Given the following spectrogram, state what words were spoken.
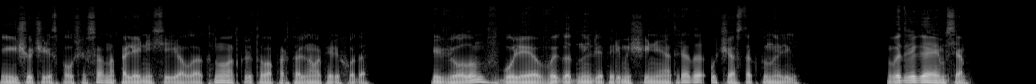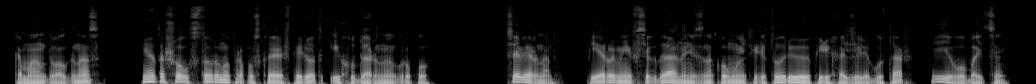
И еще через полчаса на поляне сияло окно открытого портального перехода. И вел он в более выгодный для перемещения отряда участок туннелей. «Выдвигаемся», — командовал Гнас и отошел в сторону, пропуская вперед их ударную группу. Все верно. Первыми всегда на незнакомую территорию переходили Гутар и его бойцы.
